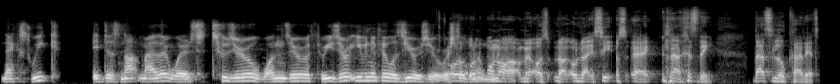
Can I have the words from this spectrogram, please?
next week, it does not matter whether it's 2 0, 1 0, 3 0, even if it was 0 0, we're still oh, going to oh, win. no, I mean, also, no, no, see, uh, no, that's the thing. That's a little caveat.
